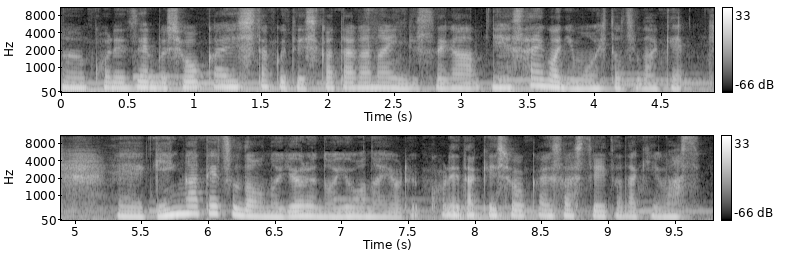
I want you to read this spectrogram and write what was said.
うん、これ全部紹介したくて仕方がないんですが、えー、最後にもう一つだけ、えー、銀河鉄道の夜のような夜これだけ紹介させていただきます。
